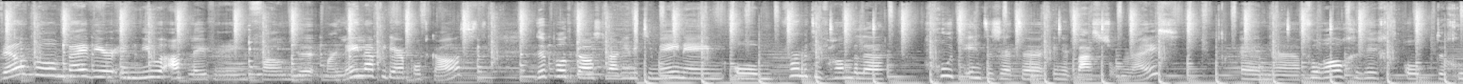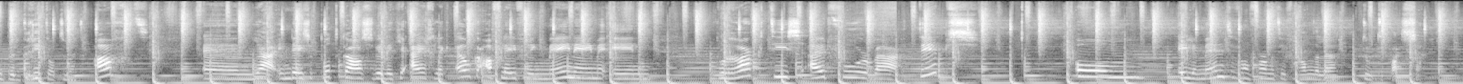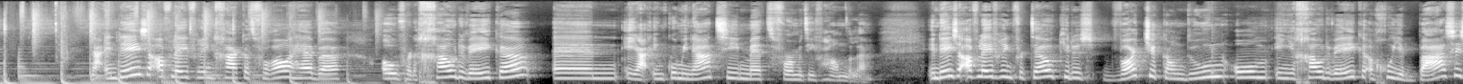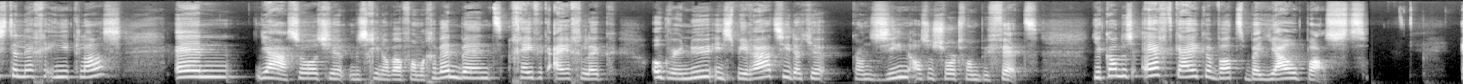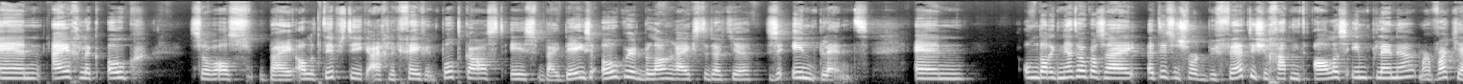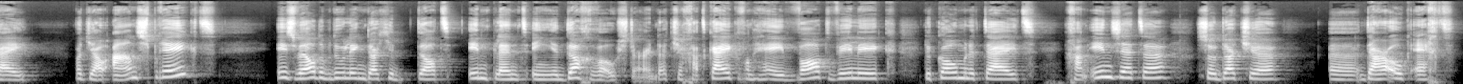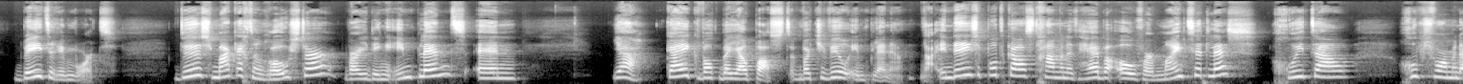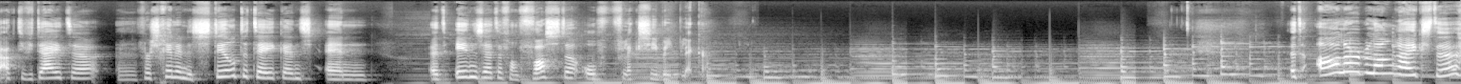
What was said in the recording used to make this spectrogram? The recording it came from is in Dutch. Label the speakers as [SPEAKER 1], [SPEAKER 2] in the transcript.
[SPEAKER 1] welkom bij weer een nieuwe aflevering van de Marleen Lapidair podcast. De podcast waarin ik je meeneem om formatief handelen goed in te zetten in het basisonderwijs. En uh, vooral gericht op de groepen 3 tot en met 8. En ja, in deze podcast wil ik je eigenlijk elke aflevering meenemen in praktisch uitvoerbare tips om elementen van formatief handelen toe te passen. Nou, in deze aflevering ga ik het vooral hebben over de gouden weken en ja, in combinatie met formatief handelen. In deze aflevering vertel ik je dus wat je kan doen om in je gouden weken een goede basis te leggen in je klas. En ja, zoals je misschien al wel van me gewend bent, geef ik eigenlijk ook weer nu inspiratie dat je kan zien als een soort van buffet. Je kan dus echt kijken wat bij jou past. En eigenlijk ook, zoals bij alle tips die ik eigenlijk geef in podcast, is bij deze ook weer het belangrijkste dat je ze inplant. En omdat ik net ook al zei, het is een soort buffet, dus je gaat niet alles inplannen, maar wat, jij, wat jou aanspreekt, is wel de bedoeling dat je dat inplant in je dagrooster. Dat je gaat kijken van, hé, hey, wat wil ik de komende tijd gaan inzetten, zodat je uh, daar ook echt beter in wordt. Dus maak echt een rooster waar je dingen inplant en ja, kijk wat bij jou past en wat je wil inplannen. Nou, in deze podcast gaan we het hebben over mindsetles, groeitaal, groepsvormende activiteiten, uh, verschillende stiltetekens en het inzetten van vaste of flexibele plekken. Het allerbelangrijkste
